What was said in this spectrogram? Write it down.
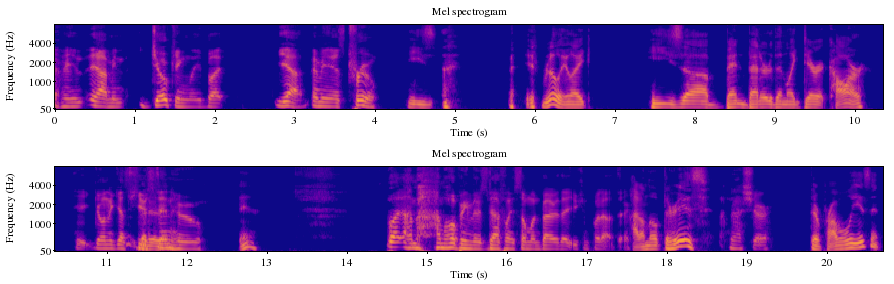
I mean, yeah, I mean, jokingly, but yeah, I mean, it's true. He's it really like he's uh been better than like Derek Carr. He- Going against Houston, than- who Yeah. But I'm I'm hoping there's definitely someone better that you can put out there. I don't know if there is. I'm not sure. There probably isn't.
